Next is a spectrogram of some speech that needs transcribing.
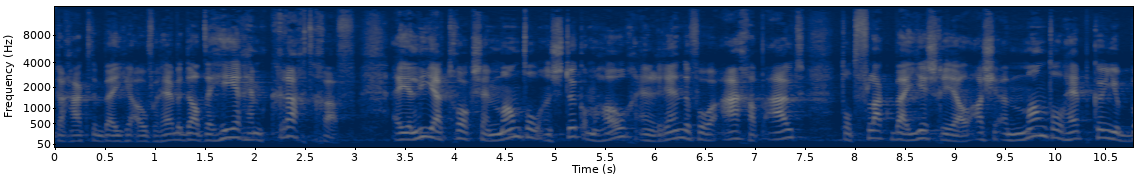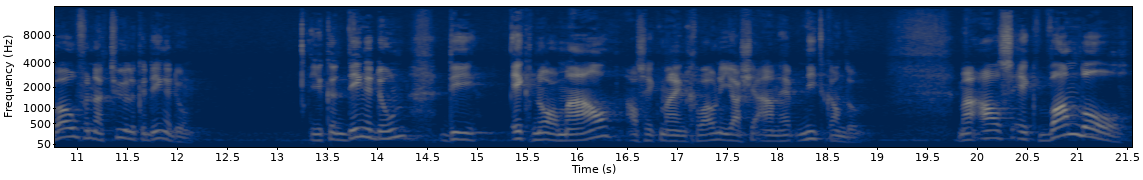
daar ga ik het een beetje over hebben, dat de Heer hem kracht gaf. Elia trok zijn mantel een stuk omhoog en rende voor Agab uit tot vlak bij Israël. Als je een mantel hebt, kun je bovennatuurlijke dingen doen. Je kunt dingen doen die ik normaal, als ik mijn gewone jasje aan heb, niet kan doen. Maar als ik wandel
